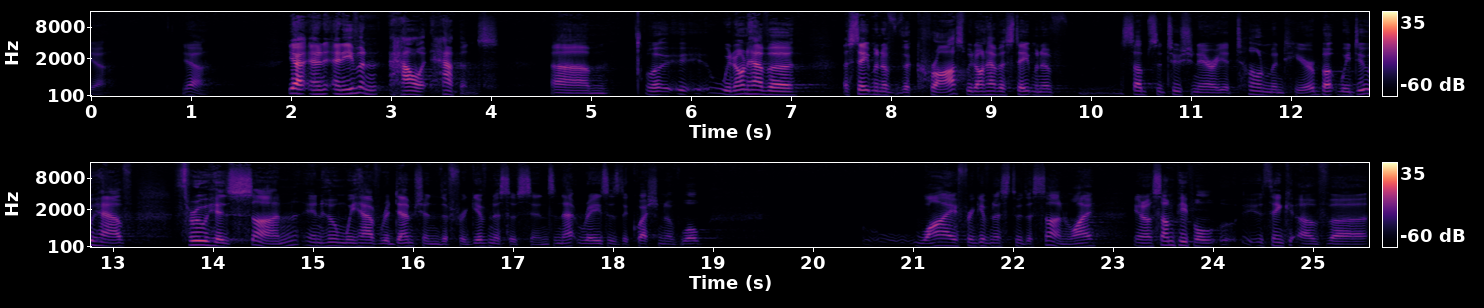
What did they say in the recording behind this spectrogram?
Yeah. Yeah. Yeah, and, and even how it happens. Um, well, we don't have a a statement of the cross. We don't have a statement of substitutionary atonement here, but we do have, through his Son, in whom we have redemption, the forgiveness of sins. And that raises the question of, well, why forgiveness through the Son? Why? You know, some people think of, uh,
